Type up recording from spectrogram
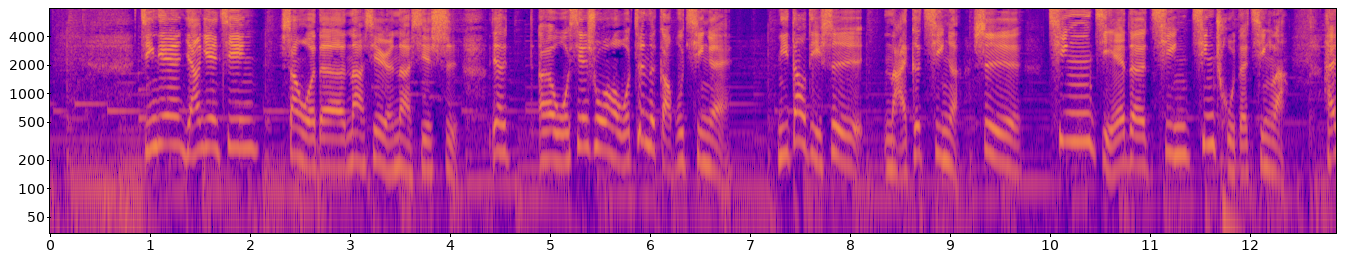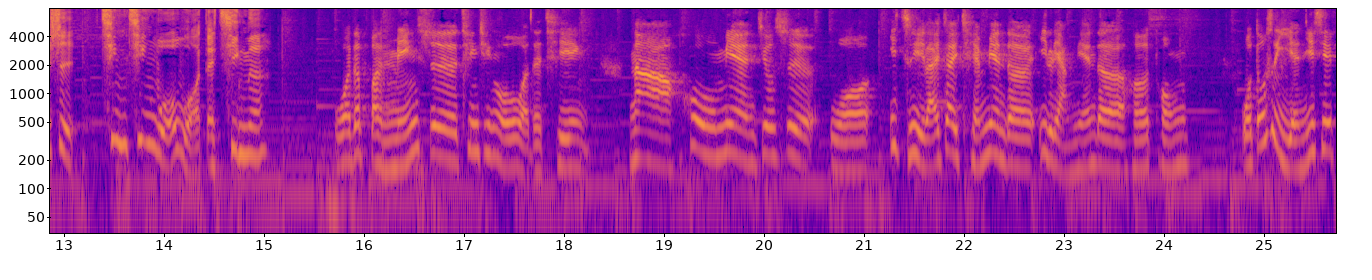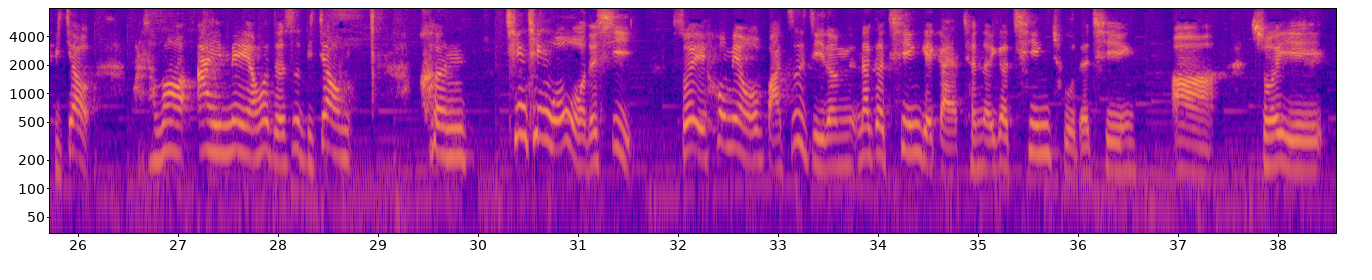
今天杨燕青上我的那些人那些事，要呃，我先说哦，我真的搞不清哎，你到底是哪个清啊？是清洁的清，清楚的清啦，还是卿卿我我的卿呢？我的本名是卿卿我我的卿，那后面就是我一直以来在前面的一两年的合同，我都是演一些比较什么暧昧啊，或者是比较很卿卿我我的戏，所以后面我把自己的那个清给改成了一个清楚的清啊，所以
